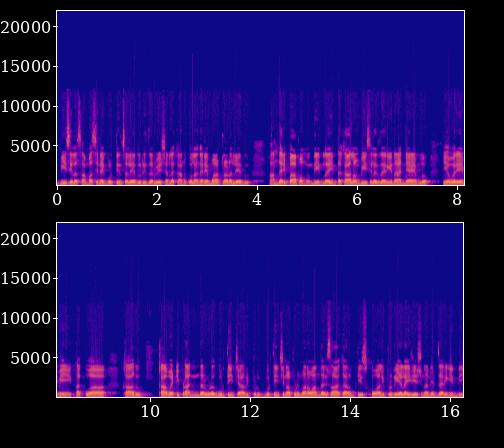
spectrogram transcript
బీసీల సమస్యనే గుర్తించలేదు రిజర్వేషన్లకు అనుకూలంగానే మాట్లాడలేదు. అందరి పాపం ఉంది ఇంట్లో. ఇంతకాలం బీసీలకు జరిగిన అన్యాయంలో ఎవరేమీ తక్కువ కాదు. కాబట్టి ఇప్పుడు అందరూ కూడా గుర్తించారు. ఇప్పుడు గుర్తించినప్పుడు మనం అందరి సహకారం తీసుకోవాలి. ఇప్పుడు రియలైజేషన్ అనేది జరిగింది.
